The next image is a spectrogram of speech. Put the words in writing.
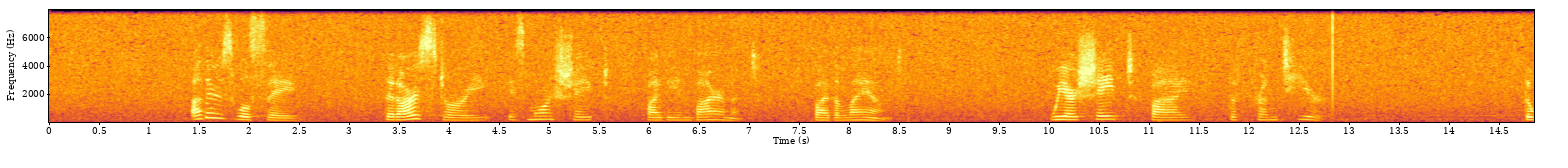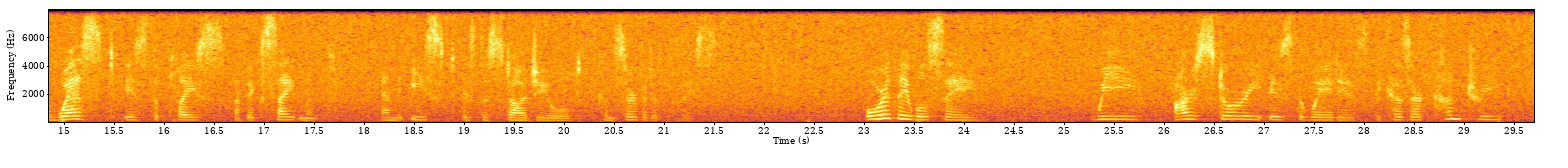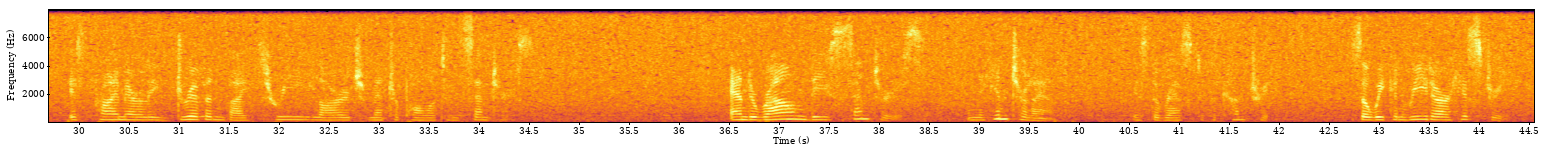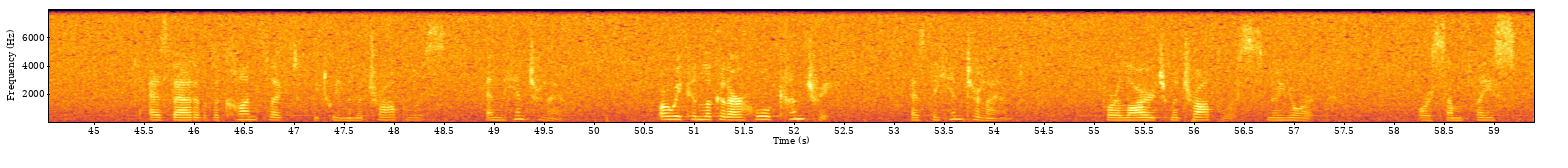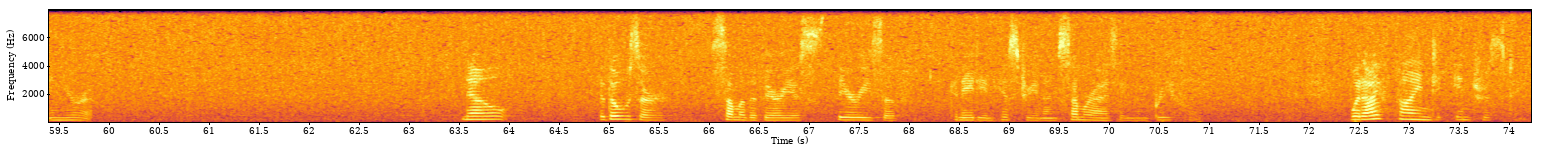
Others will say that our story is more shaped by the environment, by the land. We are shaped by the frontier. The West is the place of excitement, and the East is the stodgy old conservative place. Or they will say, we, our story is the way it is because our country is primarily driven by three large metropolitan centers. And around these centers, in the hinterland, is the rest of the country. So we can read our history as that of the conflict between the metropolis and the hinterland. Or we can look at our whole country as the hinterland for a large metropolis, New York or some place in Europe. Now, those are some of the various theories of Canadian history, and I'm summarizing them briefly. What I find interesting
